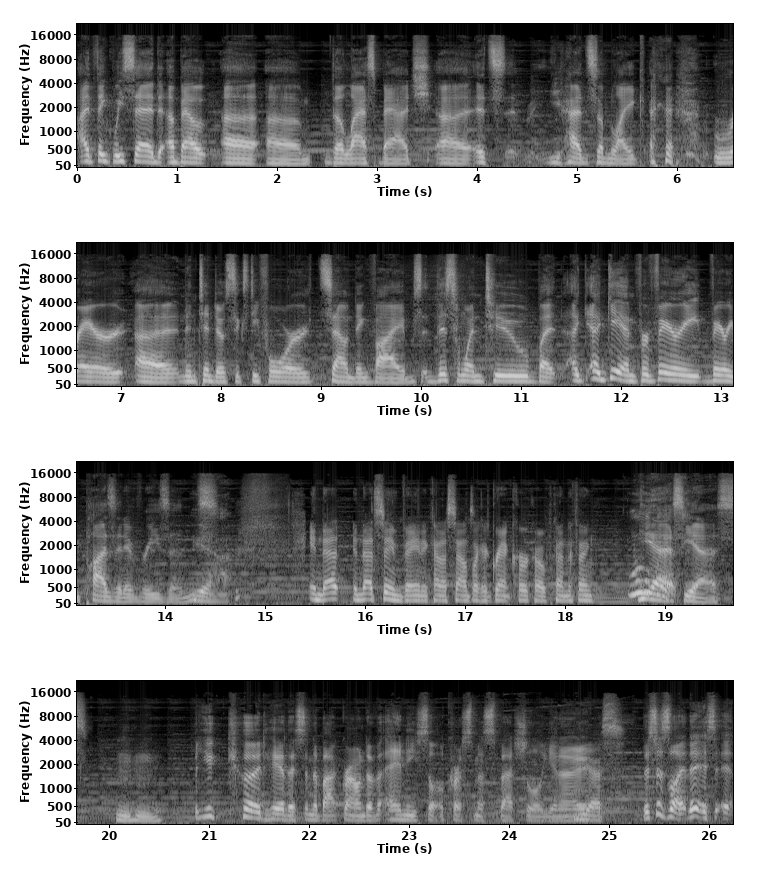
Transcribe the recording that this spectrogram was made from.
I think we said about uh, um, the last batch, uh, it's you had some like rare uh, Nintendo 64 sounding vibes. This one too, but a- again for very very positive reasons. Yeah. in that in that same vein, it kind of sounds like a Grant Kirkhope kind of thing. Yes. bit. Yes. Mm-hmm. But you could hear this in the background of any sort of Christmas special, you know? Yes, This is like this. It,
